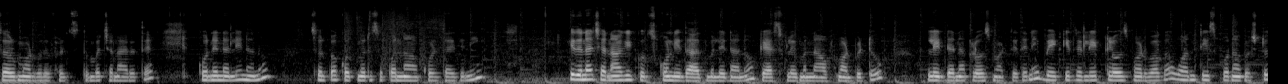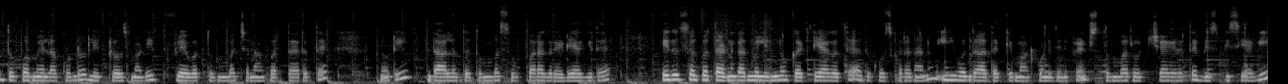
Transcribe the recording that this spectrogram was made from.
ಸರ್ವ್ ಮಾಡ್ಬೋದು ಫ್ರೆಂಡ್ಸ್ ತುಂಬ ಚೆನ್ನಾಗಿರುತ್ತೆ. ಕೊನೆಯಲ್ಲಿ ನಾನು ಸ್ವಲ್ಪ ಕೊತ್ತಂಬರಿ ಸೊಪ್ಪನ್ನು ಹಾಕ್ಕೊಳ್ತಾ ಇದ್ದೀನಿ. ಇದನ್ನು ಚೆನ್ನಾಗಿ ಕುದಿಸ್ಕೊಂಡಿದ್ದಾದಮೇಲೆ ನಾನು ಗ್ಯಾಸ್ ಫ್ಲೇಮನ್ನು ಆಫ್ ಮಾಡಿಬಿಟ್ಟು ಲಿಡ್ಡನ್ನು ಕ್ಲೋಸ್ ಮಾಡ್ತಿದ್ದೀನಿ. ಬೇಕಿದ್ರೆ ಲಿಡ್ ಕ್ಲೋಸ್ ಮಾಡುವಾಗ ಒಂದು ಟೀ ಸ್ಪೂನ್ ಆಗೋಷ್ಟು ತುಪ್ಪ ಮೇಲೆ ಹಾಕ್ಕೊಂಡು ಲಿಡ್ ಕ್ಲೋಸ್ ಮಾಡಿ, ಫ್ಲೇವರ್ ತುಂಬ ಚೆನ್ನಾಗಿ ಬರ್ತಾ ಇರುತ್ತೆ. ನೋಡಿ, ದಾಲ್ ಅಂತೂ ತುಂಬ ಸೂಪರಾಗಿ ರೆಡಿಯಾಗಿದೆ ಇದು ಸ್ವಲ್ಪ ತಣ್ಣಗಾದ್ಮೇಲೆ ಇನ್ನೂ ಗಟ್ಟಿಯಾಗುತ್ತೆ ಅದಕ್ಕೋಸ್ಕರ ನಾನು ಈ ಒಂದು ಅದಕ್ಕೆ ಮಾಡ್ಕೊಂಡಿದ್ದೀನಿ ಫ್ರೆಂಡ್ಸ್ ತುಂಬ ರುಚಿಯಾಗಿರುತ್ತೆ, ಬಿಸಿ ಬಿಸಿಯಾಗಿ.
